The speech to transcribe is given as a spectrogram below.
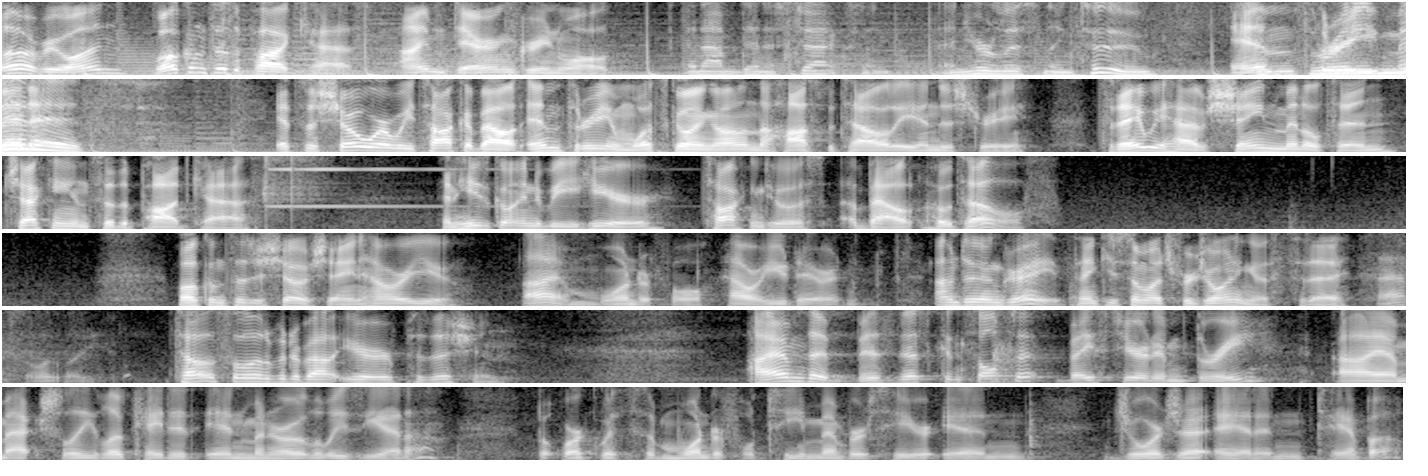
Hello, everyone. Welcome to the podcast. I'm Darren Greenwald. And I'm Dennis Jackson, and you're listening to M3 Minutes. It's a show where we talk about M3 and what's going on in the hospitality industry. Today we have Shane Middleton checking into the podcast, and he's going to be here talking to us about hotels. Welcome to the show, Shane. How are you? I am wonderful. How are you, Darren? I'm doing great. Thank you so much for joining us today. Absolutely. Tell us a little bit about your position. I am the business consultant based here at M3. I am actually located in Monroe, Louisiana, but work with some wonderful team members here in Georgia and in Tampa.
